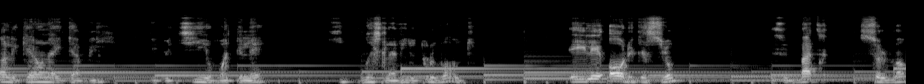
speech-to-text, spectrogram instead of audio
dans lesquels on a établi des petits roitelets qui pourrissent la vie de tout le monde. Et il est hors de question de se battre seulement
